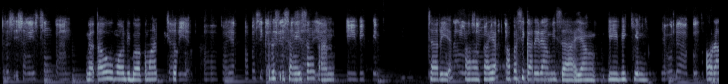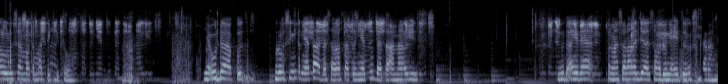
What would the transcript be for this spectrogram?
terus iseng-iseng kan nggak tahu mau dibawa ke mana itu. cari eh, kayak apa sih karir Terus iseng-iseng kan dibikin cari lulusan kayak matematik. apa sih karir yang bisa yang dibikin ya udah aku orang lulusan iseng, matematik gitu. salah satunya itu data analis Ya udah aku browsing ternyata ada salah satunya itu data analis. Ya udah akhirnya penasaran aja sama dunia itu sekarang.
